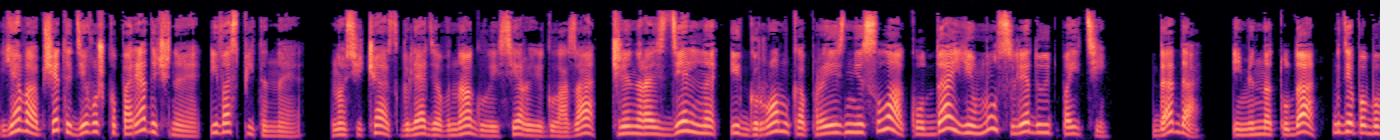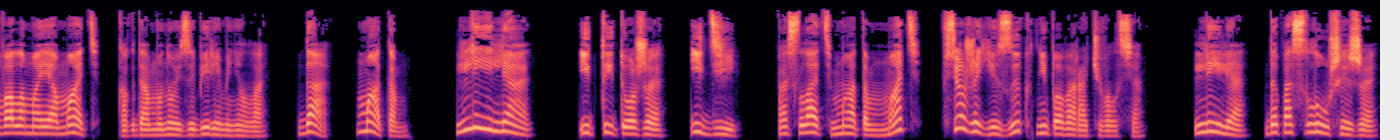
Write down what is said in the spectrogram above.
Я вообще-то девушка порядочная и воспитанная. но сейчас, глядя в наглые серые глаза, членораздельно и громко произнесла, куда ему следует пойти. Да-да, именно туда, где побывала моя мать, когда мной забеременела. Да, матом. Лиля! И ты тоже иди. Послать матом мать все же язык не поворачивался. Лиля, да послушай же,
